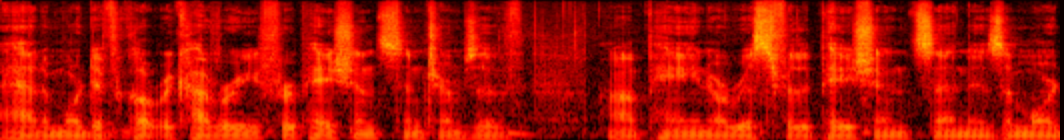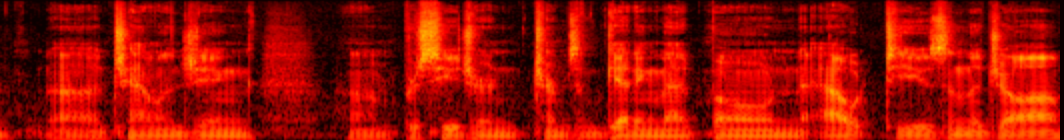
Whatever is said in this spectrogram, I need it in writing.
had a more difficult recovery for patients in terms of uh, pain or risk for the patients and is a more uh, challenging um, procedure in terms of getting that bone out to use in the jaw.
